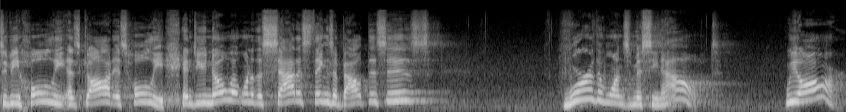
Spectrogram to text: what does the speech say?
to be holy as God is holy. And do you know what one of the saddest things about this is? We're the ones missing out. We are.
